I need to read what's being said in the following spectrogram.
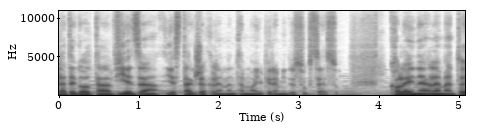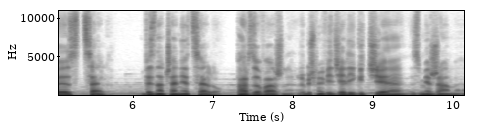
Dlatego ta wiedza jest także elementem mojej piramidy sukcesu. Kolejny element to jest cel. Wyznaczenie celu bardzo ważne, żebyśmy wiedzieli, gdzie zmierzamy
